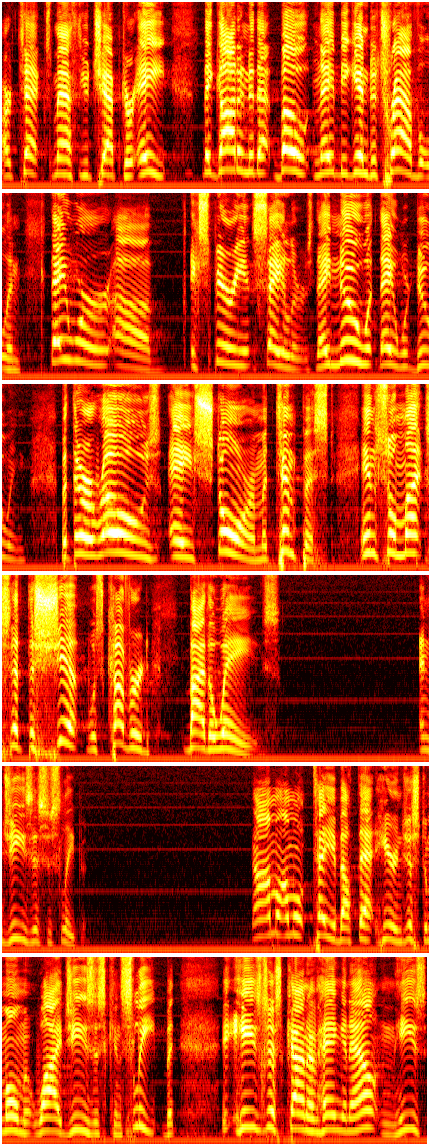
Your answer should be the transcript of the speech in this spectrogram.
our text, Matthew chapter 8, they got into that boat and they began to travel. And they were uh, experienced sailors, they knew what they were doing. But there arose a storm, a tempest, insomuch that the ship was covered by the waves. And Jesus is sleeping. Now, I'm, I'm going to tell you about that here in just a moment, why Jesus can sleep. But he's just kind of hanging out and he's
